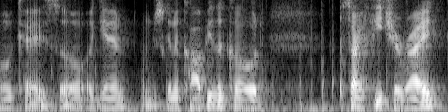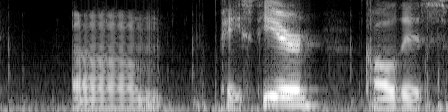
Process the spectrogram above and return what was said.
Okay, so again, I'm just gonna copy the code. Sorry, feature right. Um, paste here, call this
